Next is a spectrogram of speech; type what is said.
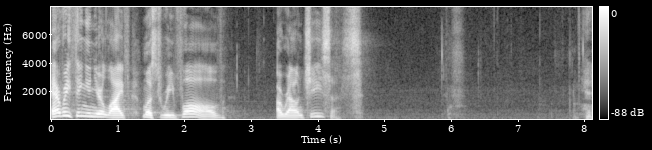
Everything in your life must revolve around Jesus. There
